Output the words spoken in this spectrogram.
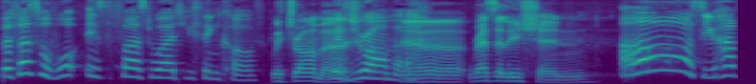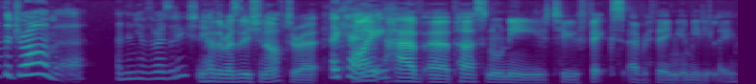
but first of all what is the first word you think of With drama. With drama. Uh, resolution. oh so you have the drama and then you have the resolution You have the resolution after it. Okay. I have a personal need to fix everything immediately.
